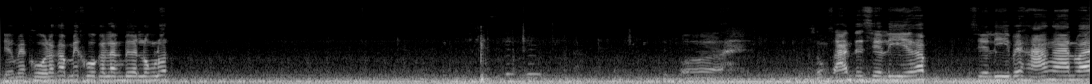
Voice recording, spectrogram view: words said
เจอแมคโครแล้วครับแมคโครกำลังเดินลงรถสงสารแต่เซียรีครับ เซียรีไปหางานไว้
